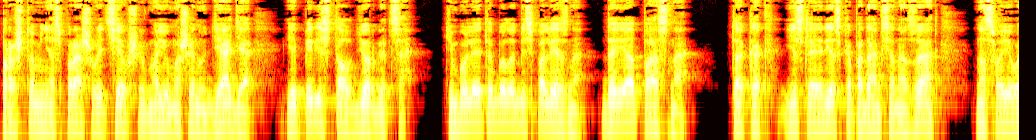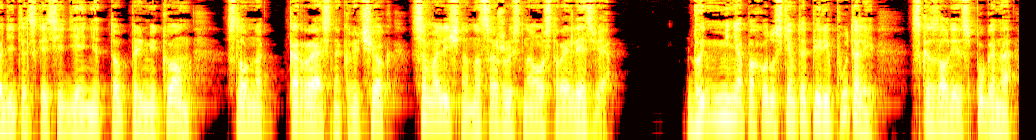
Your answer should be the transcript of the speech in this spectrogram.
про что меня спрашивает севший в мою машину дядя, я перестал дергаться. Тем более это было бесполезно, да и опасно, так как если я резко подамся назад на свое водительское сиденье, то прямиком, словно карась на крючок, самолично насажусь на острое лезвие. «Вы меня, походу, с кем-то перепутали?» — сказал я испуганно,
